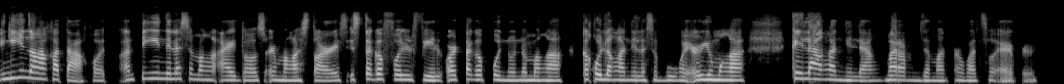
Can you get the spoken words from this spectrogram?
Hindi yung nakakatakot. Ang tingin nila sa mga idols or mga stars is taga-fulfill or taga-puno ng mga kakulangan nila sa buhay or yung mga kailangan nilang maramdaman or whatsoever.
